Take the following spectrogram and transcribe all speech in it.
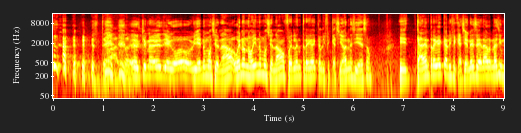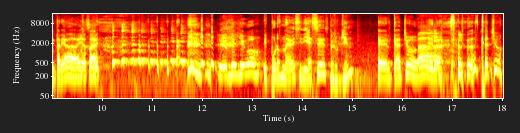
este vato. Es que una vez llegó bien emocionado. Bueno, no bien emocionado, fue la entrega de calificaciones y eso. Y cada entrega de calificaciones era una cintareada, ya sabes. y un día llegó y puros nueves y dieces. ¿Pero quién? El cacho. Ah. Y luego, saludos, cacho.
